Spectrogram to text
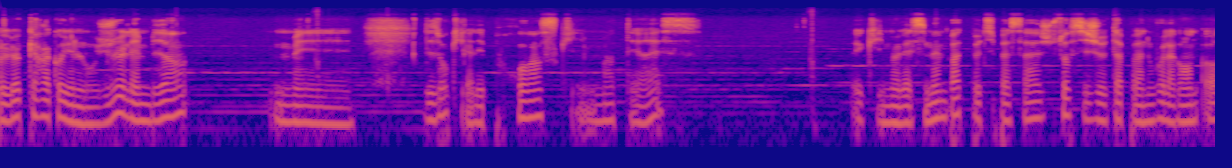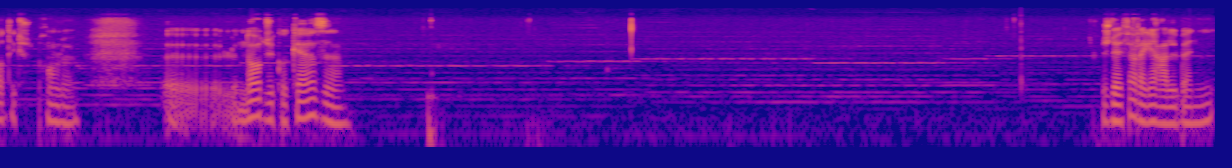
Le Karakoyunlu, je l'aime bien, mais disons qu'il a des provinces qui m'intéressent et qui me laissent même pas de petits passages, sauf si je tape à nouveau la Grande Horde et que je prends le, euh, nord du Caucase. Je devais faire la guerre à Albanie.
